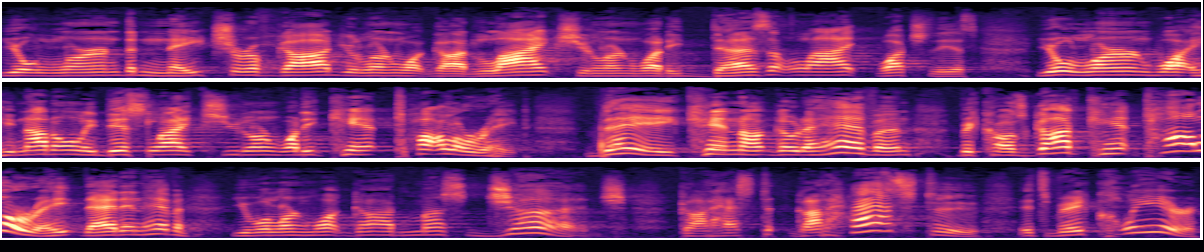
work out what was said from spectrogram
you'll learn the nature of God, you'll learn what God likes, you'll learn what He doesn't like. Watch this. You'll learn what He not only dislikes, you learn what He can't tolerate. They cannot go to heaven because God can't tolerate that in heaven. You will learn what God must judge. God has to. God has to. It's very clear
